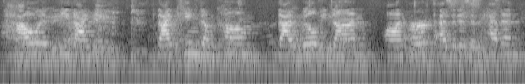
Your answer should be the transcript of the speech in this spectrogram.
hallowed be thy name. Thy kingdom come, thy will be done, on earth as it is in heaven.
